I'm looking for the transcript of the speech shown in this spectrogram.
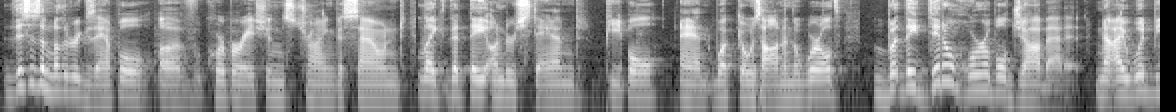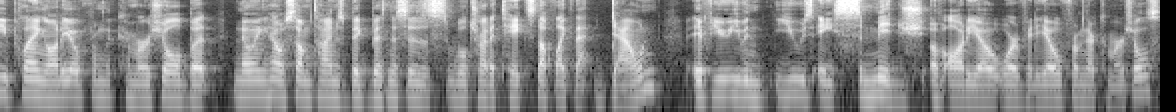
This is another example of corporations trying to sound like that they understand people and what goes on in the world, but they did a horrible job at it. Now, I would be playing audio from the commercial, but knowing how sometimes big businesses will try to take stuff like that down, if you even use a smidge of audio or video from their commercials.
